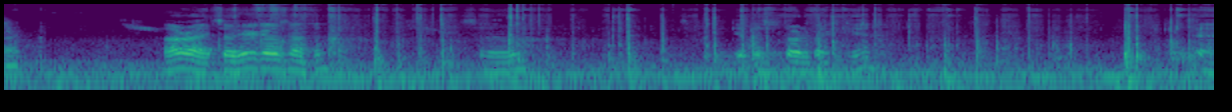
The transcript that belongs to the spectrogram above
All right. All right, so here goes nothing. So, let's see if we can get this started back again. Uh,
